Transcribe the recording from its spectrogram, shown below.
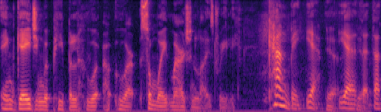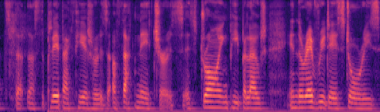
engaging with people who are, who are some way marginalised, really. Can be, yeah, Yeah, yeah. yeah. That, that's that, that's the playback theatre is of that nature. It's it's drawing people out in their everyday stories,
